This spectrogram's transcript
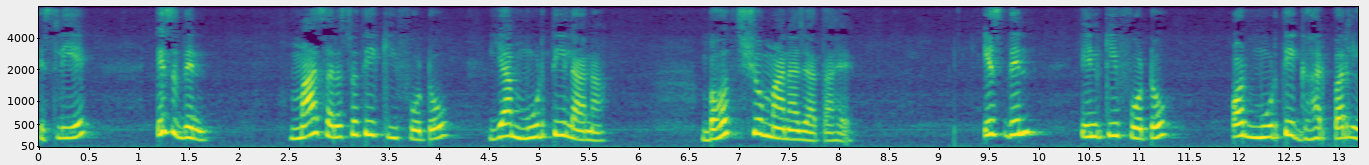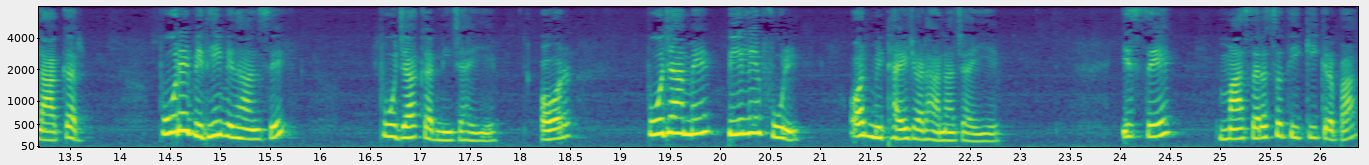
इसलिए इस दिन माँ सरस्वती की फ़ोटो या मूर्ति लाना बहुत शुभ माना जाता है। इस दिन इनकी फ़ोटो और मूर्ति घर पर लाकर पूरे विधि विधान से पूजा करनी चाहिए और पूजा में पीले फूल और मिठाई चढ़ाना चाहिए। इससे माँ सरस्वती की कृपा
